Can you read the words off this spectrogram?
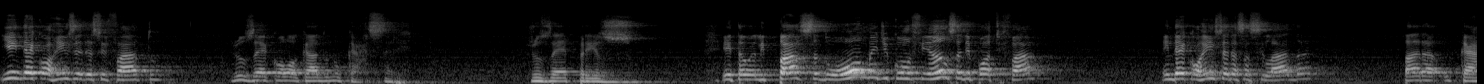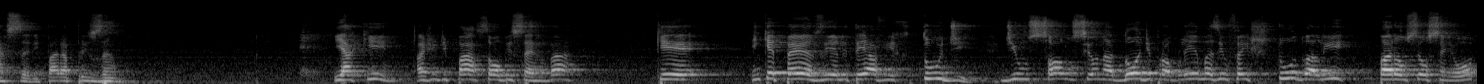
e em decorrência desse fato, José é colocado no cárcere. José é preso. Então ele passa do homem de confiança de Potifar, em decorrência dessa cilada, para o cárcere, para a prisão. E aqui a gente passa a observar que, em que pese ele ter a virtude de um solucionador de problemas e fez tudo ali para o seu Senhor,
